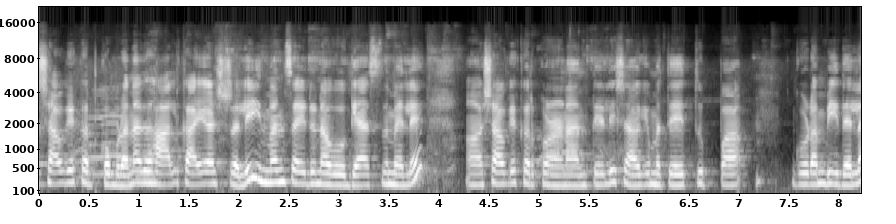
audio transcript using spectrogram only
ಶಾವಿಗೆ ಕರ್ಕೊಂಬಿಡೋಣ ಅದು ಹಾಲು ಕಾಯೋ ಅಷ್ಟರಲ್ಲಿ ಇನ್ನೊಂದು ಸೈಡು ನಾವು ಗ್ಯಾಸ್ ಮೇಲೆ ಶಾವಿಗೆ ಕರ್ಕೊಳ್ಳೋಣ ಅಂಥೇಳಿ ಶಾವಿಗೆ ಮತ್ತು ತುಪ್ಪ ಗೋಡಂಬಿ ಇದೆಲ್ಲ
